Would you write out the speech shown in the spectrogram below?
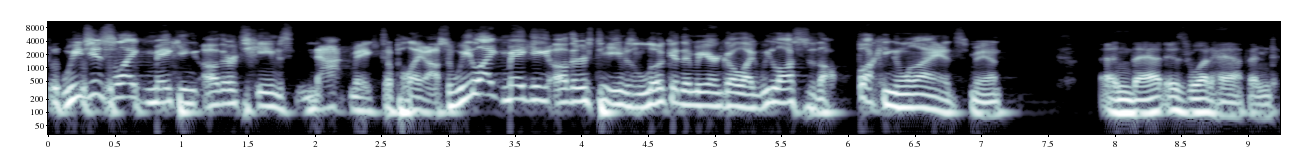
we just like making other teams not make the playoffs. We like making other teams look in the mirror and go like, "We lost to the fucking Lions, man." And that is what happened.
